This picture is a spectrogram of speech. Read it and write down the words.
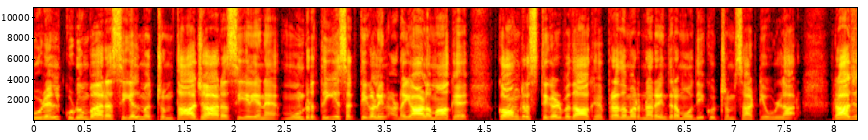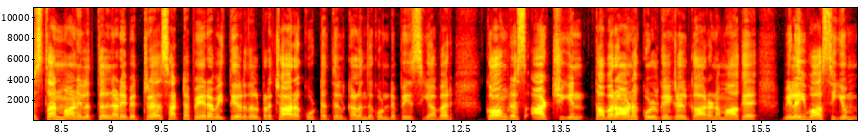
ஊழல் குடும்ப அரசியல் மற்றும் தாஜா அரசியல் என மூன்று தீய சக்திகளின் அடையாளமாக காங்கிரஸ் திகழ்வதாக பிரதமர் நரேந்திர மோடி குற்றம் சாட்டியுள்ளார். ராஜஸ்தான் மாநிலத்தில் நடைபெற்ற சட்டப்பேரவைத் தேர்தல் பிரச்சார கூட்டத்தில் கலந்து கொண்டு பேசிய அவர் காங்கிரஸ் ஆட்சியின் தவறான கொள்கைகள் காரணமாக விலைவாசியும்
